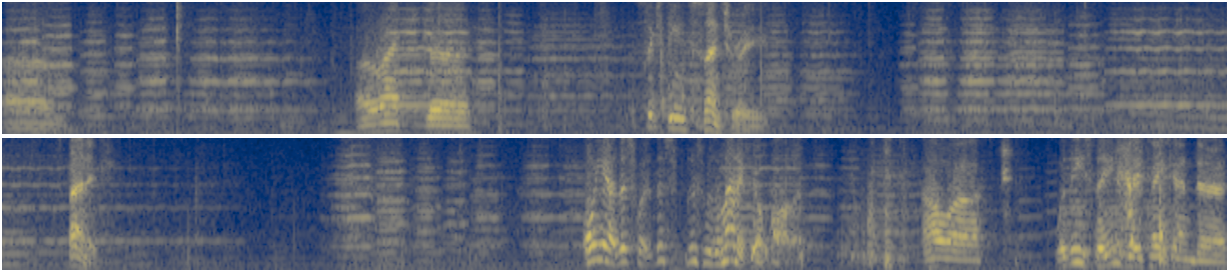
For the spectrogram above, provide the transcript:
Uh, a rack, uh, 16th century. Spanish. Oh yeah, this was this this was a manicure parlor. Now, uh, with these things, they take and uh,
